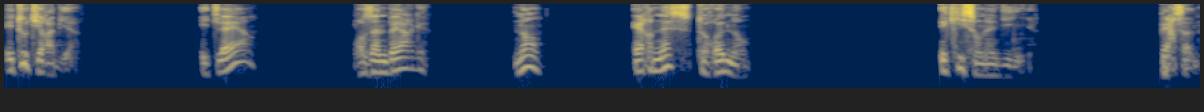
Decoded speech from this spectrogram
et tout ira bien. Hitler? Rosenberg? Non. Ernest Renan. Et qui s'en indigne? Personne.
